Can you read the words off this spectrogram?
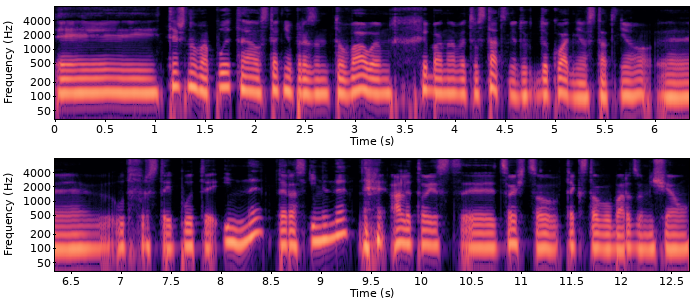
Yy, też nowa płyta, ostatnio prezentowałem, chyba nawet ostatnio, do, dokładnie ostatnio, yy, utwór z tej płyty inny, teraz inny, ale to jest yy, coś, co tekstowo bardzo mi się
